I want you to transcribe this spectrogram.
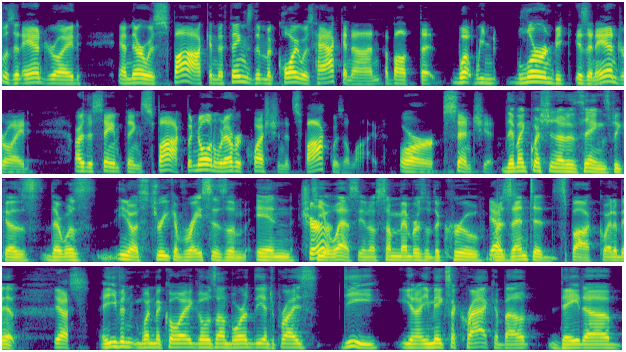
was an android and there was Spock, and the things that McCoy was hacking on about the, what we learned be, is an android are the same thing Spock, but no one would ever question that Spock was alive or sentient. They might question other things because there was, you know, a streak of racism in Sure. TOS. You know, some members of the crew Yes. resented Spock quite a bit. Yes. Even when McCoy goes on board the Enterprise D, you know, he makes a crack about Data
